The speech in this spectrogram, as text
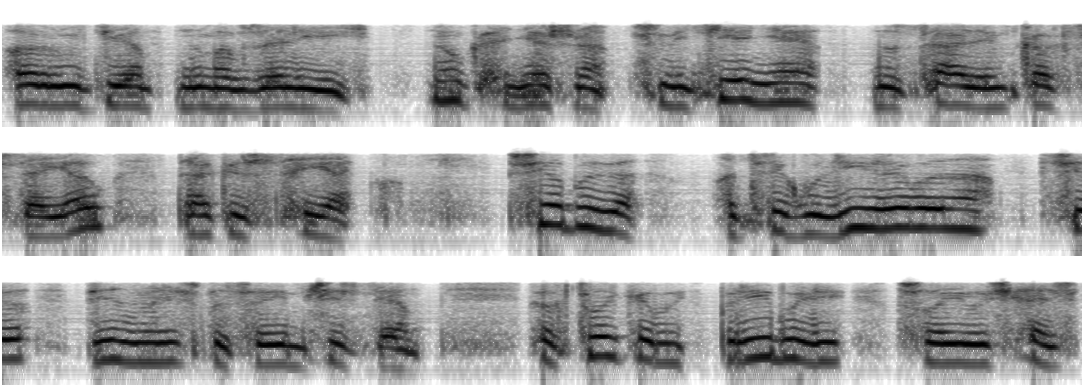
орудием на мавзолей. Ну, конечно, смятение, но Сталин как стоял, так и стоял. Все было отрегулировано, все двинулись по своим частям. Как только мы прибыли в свою часть,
